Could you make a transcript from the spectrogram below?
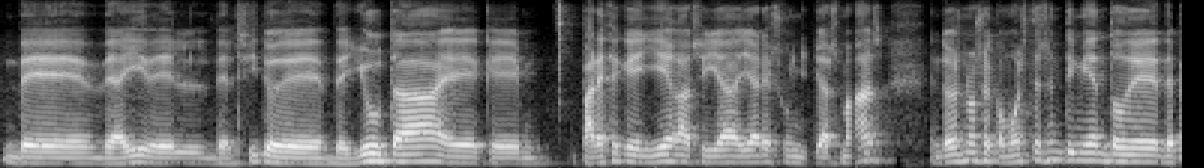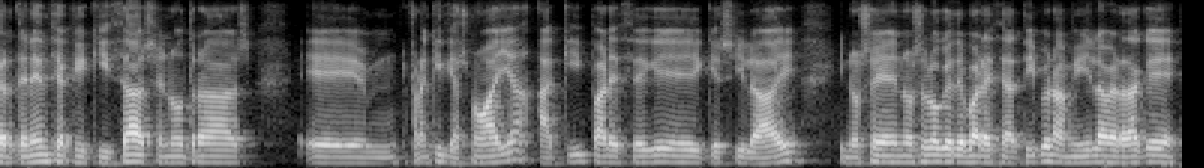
de ahí del, sitio de, Utah eh, que parece que llegas y ya, eres un jazz más. Entonces no sé como este sentimiento de, pertenencia que quizás en otras em, franquicias no haya, aquí parece que, que, sí la hay. Y no sé, no sé lo que te parece a ti, pero a mí la verdad que,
